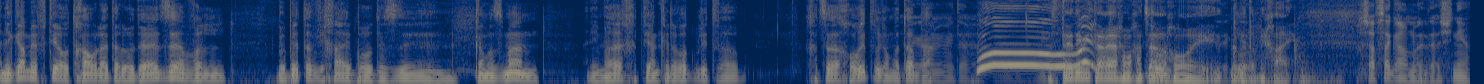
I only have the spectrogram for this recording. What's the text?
אני גם אפתיע אותך, אולי אתה לא יודע את זה, אבל בבית אביחי בעוד איזה כמה זמן, אני מארח את ינקלה רוטבליט והחצר האחורית, וגם אתה בא. אז טדי מתארח עם החצר. האחורית בבית. אביחי. עכשיו סגרנו את זה, השנייה.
